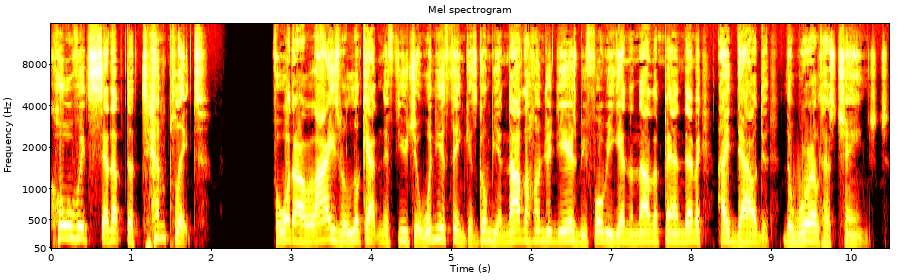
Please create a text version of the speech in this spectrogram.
COVID set up the template for what our lives will look at in the future. What do you think? It's going to be another 100 years before we get another pandemic? I doubt it. The world has changed.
